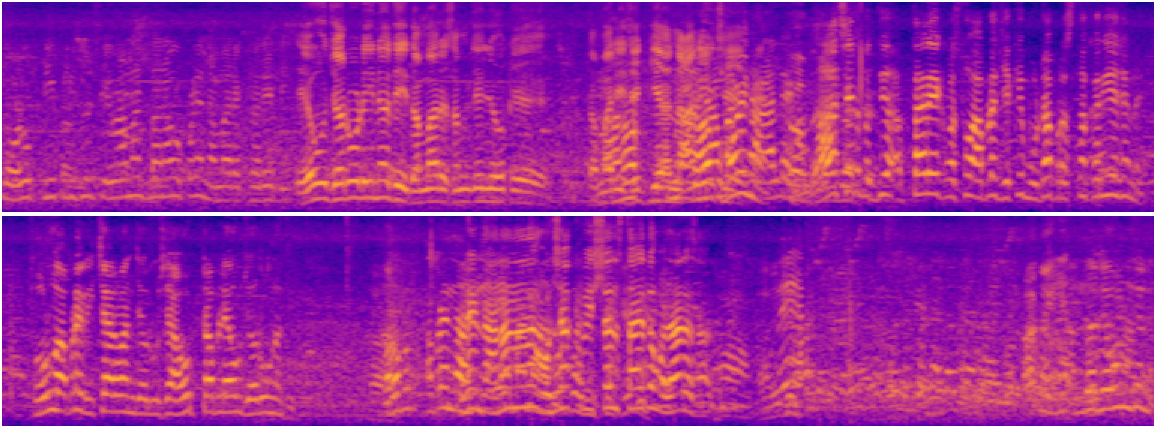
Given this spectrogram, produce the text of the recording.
કોળો પીપ લીધું છે એવામાં જ બનાવવું પડે ને અમારે ઘરે બી. એવું જરૂરી નથી. તમારે સમજી લો કે તમારી જગ્યા નાની છે. હા છે ને બધી અત્યારે એક વસ્તુ આપણે જે કે મોટા પ્રશ્ન કરીએ છીએ ને થોડું આપણે વિચારવાની જરૂર છે. આવું ટબ લેવું જરૂર નથી. બરોબર? આપણે નાના નાના ઓછા ક્વેશ્ચન્સ થાય તો વધારે સારું. હા. તો અંદર જવાનું છે ને?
